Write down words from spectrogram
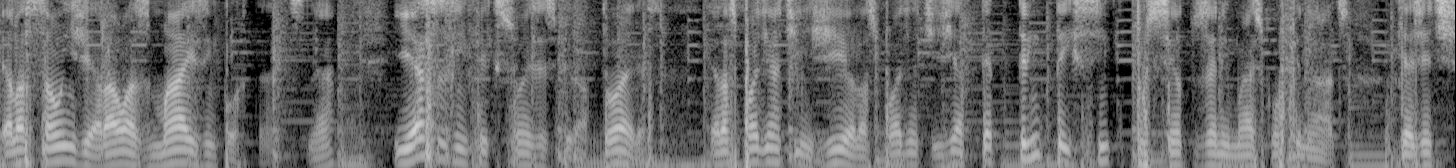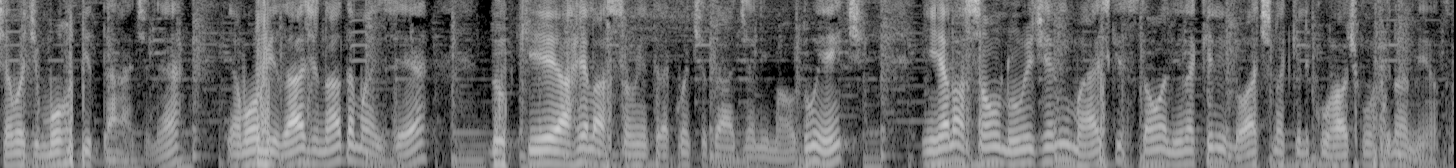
elas são em geral as mais importantes, né? E essas infecções respiratórias, elas podem atingir, elas podem atingir até 35% dos animais confinados, o que a gente chama de morbidade, né? E a morbidade nada mais é do que a relação entre a quantidade de animal doente em relação ao número de animais que estão ali naquele lote, naquele curral de confinamento.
